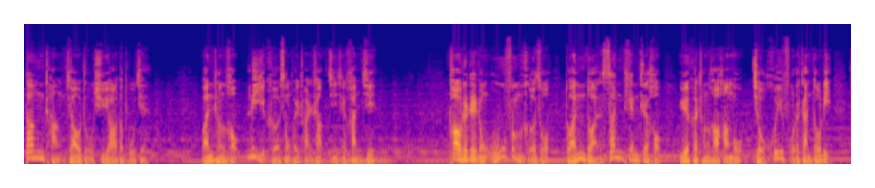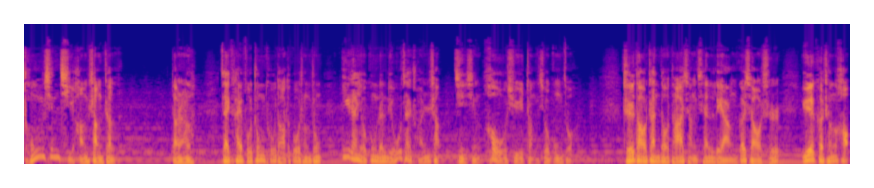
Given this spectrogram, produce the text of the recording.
当场浇筑需要的部件。完成后立刻送回船上进行焊接。靠着这种无缝合作，短短三天之后，约克城号航母就恢复了战斗力，重新起航上阵了。当然了，在开赴中途岛的过程中，依然有工人留在船上进行后续整修工作。直到战斗打响前两个小时，约克城号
